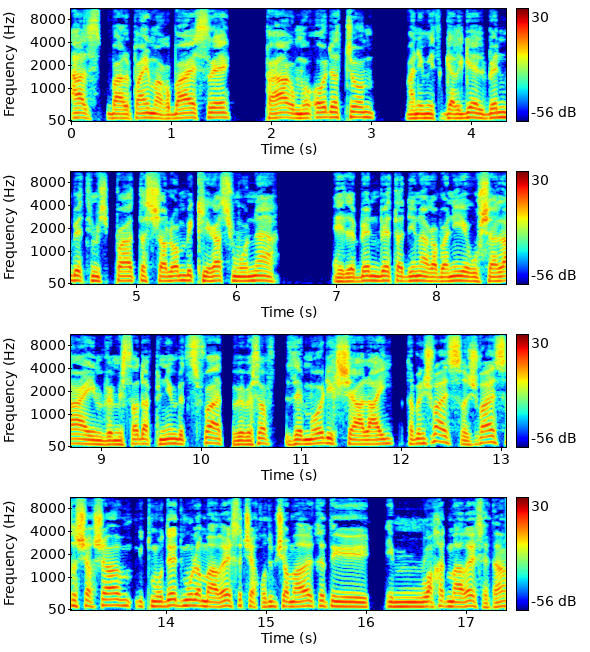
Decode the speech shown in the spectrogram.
אז ב-2014, פער מאוד עצום, ואני מתגלגל בין בית משפט השלום בקריית שמונה אה, לבין בית הדין הרבני ירושלים ומשרד הפנים בצפת ובסוף זה מאוד יקשה עליי. אתה בן 17 17 שעכשיו מתמודד מול המערכת שאנחנו יודעים שהמערכת היא עם וואחד מערכת אה?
